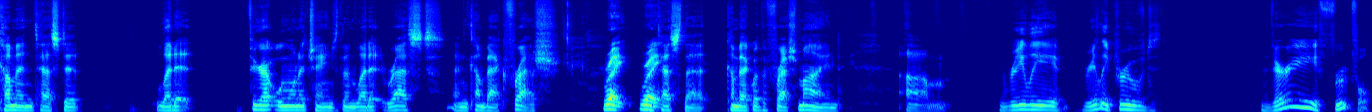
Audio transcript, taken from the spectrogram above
come in test it let it figure out what we want to change then let it rest and come back fresh right right test that come back with a fresh mind um, really really proved very fruitful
